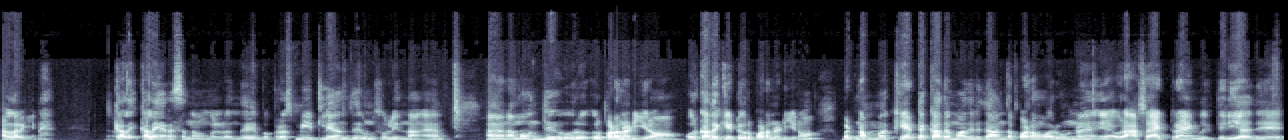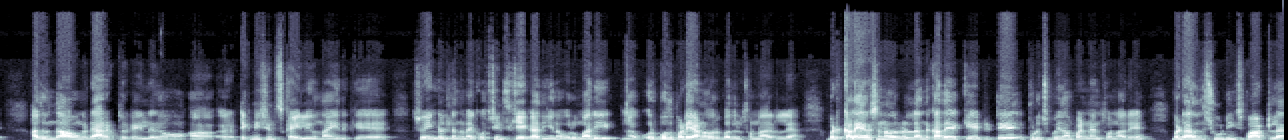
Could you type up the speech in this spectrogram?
நல்லா இருக்கீங்க கலை கலையரசன் அவங்க வந்து இப்போ ப்ரெஸ் மீட்லேயே வந்து ஒன்று சொல்லியிருந்தாங்க. ஆஹ் நம்ம வந்து ஒரு ஒரு படம் நடிக்கிறோம். ஒரு கதை கேட்டு ஒரு படம் நடிக்கிறோம். பட் நம்ம கேட்ட கதை மாதிரி தான் அந்த படம் வரும்னு ஒரு ஆஸ் ஆக்டராக எங்களுக்கு தெரியாது. அது வந்து அவங்க டேரக்டர் கையிலையும் டெக்னீஷியன்ஸ் கையிலையும் தான் இருக்குது ஸோ எங்கள்கிட்ட அந்த மாதிரி கொஸ்டின்ஸ் கேட்காதீங்கன்னு ஒரு மாதிரி ஒரு பொதுப்படையான ஒரு பதில் சொன்னார் இல்லையா? பட் கலையரசன் அவர்கள் அந்த கதையை கேட்டுட்டு பிடிச்சி போய் தான் பண்ணேன்னு சொன்னார். பட் அது ஷூட்டிங் ஸ்பாட்டில்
